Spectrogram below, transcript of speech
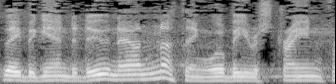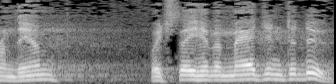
they began to do. Now nothing will be restrained from them which they have imagined to do.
